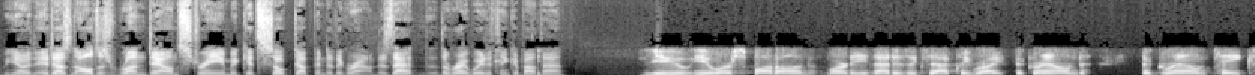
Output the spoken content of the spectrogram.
You know, it doesn't all just run downstream; it gets soaked up into the ground. Is that the right way to think about that? You you are spot on, Marty. That is exactly right. The ground the ground takes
